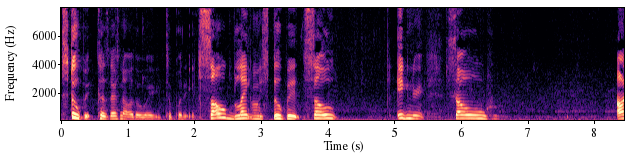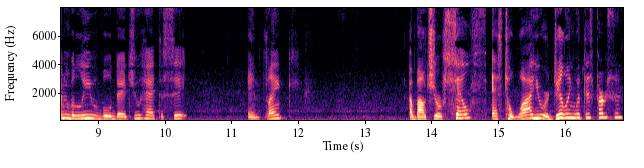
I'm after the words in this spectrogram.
stupid? Because there's no other way to put it. It's so blatantly stupid, so ignorant, so unbelievable that you had to sit and think about yourself as to why you are dealing with this person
